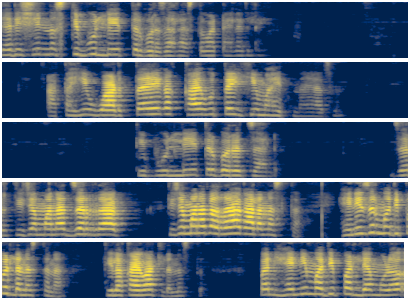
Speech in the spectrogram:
त्या दिवशी नसती बोलली तर बरं झालं असतं वाटायला लागलंय. आता ही वाढतंय का काय होतंय ही माहीत नाही अजून. ती बोलली तर बरंच झालं. जर तिच्या मनात जर राग तिच्या मनात राग आला नसता ह्यानी जर मधी पडलं नसतं ना तिला काय वाटलं नसतं. पण ह्यानी मधी पडल्यामुळं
